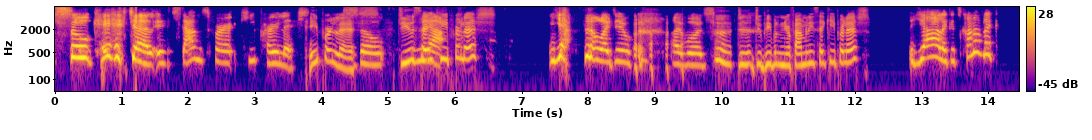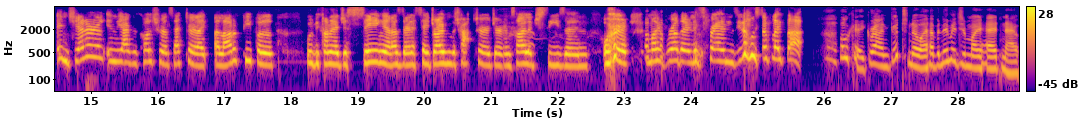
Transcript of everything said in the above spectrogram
So KHL it stands for keep her lit. keep her lit. So Do you say yeah. keep her lit? Yeah, no, I do. I would. Do, do people in your family say keep her lit? Yeah, like it's kind of like in general in the agricultural sector, like a lot of people will be kind of just saying it as they're let's say driving the tractor during silage season or my brother and his friends, you know, stuff like that. Okay, grand. Good to know. I have an image in my head now.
